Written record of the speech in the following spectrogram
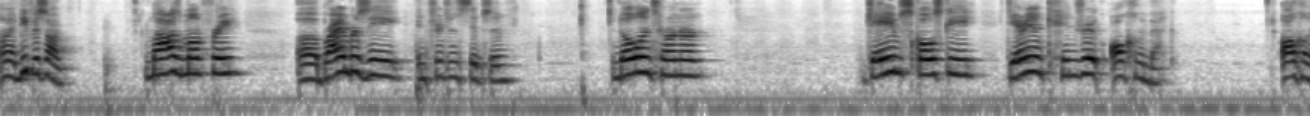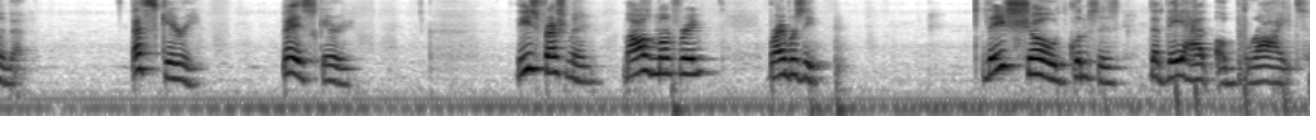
on the defense side, Myles Mumphrey, uh, Bryan Bresee, and Trenton Simpson, Nolan Turner, James Skalski, Derion Kendrick, all coming back. All coming back. That's scary. That is scary. These freshmen, Miles Mumphrey, Bryan Bresee, they showed glimpses that they have a bright,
